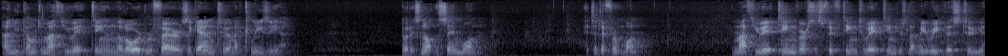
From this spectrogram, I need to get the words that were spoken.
and you come to Matthew 18, and the Lord refers again to an ecclesia. But it's not the same one, it's a different one. In Matthew 18, verses 15 to 18, just let me read this to you.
